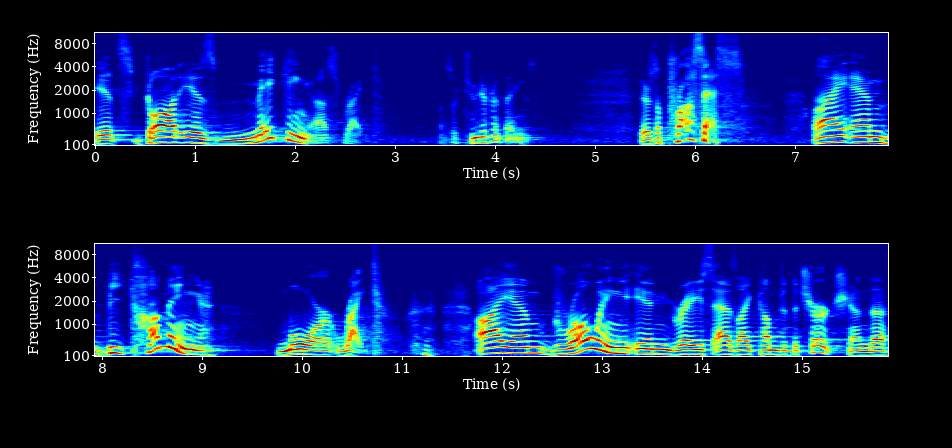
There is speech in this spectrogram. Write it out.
It's God is making us right. Those are two different things. There's a process. I am becoming more right. I am growing in grace as I come to the church, and the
